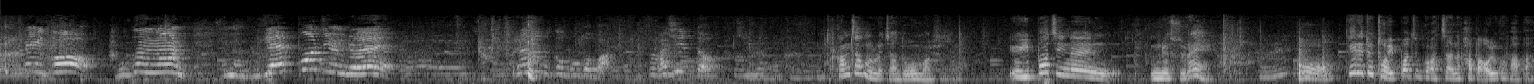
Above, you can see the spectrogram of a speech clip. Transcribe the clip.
근데 이거 먹으면 음, 예뻐지는데 그래서 이거 먹어봐 맛있어 깜짝 놀랐잖아. 너무 맛있어. 이거 이뻐지는 음료수래. 응? 어. 테리도 더 이뻐진 것 같지 않아? 봐봐 얼굴 봐봐.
